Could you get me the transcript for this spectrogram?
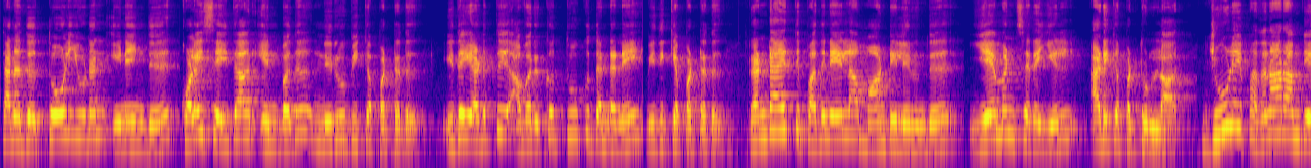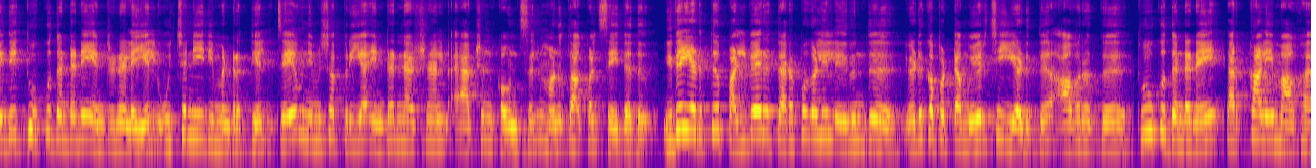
தனது தோழியுடன் இணைந்து கொலை செய்தார் என்பது நிரூபிக்கப்பட்டது. இதையடுத்து அவருக்கு தூக்கு தண்டனை விதிக்கப்பட்டது. இரண்டாயிரத்தி பதினேழாம் ஆண்டிலிருந்து ஏமன் சிறையில் அடைக்கப்பட்டுள்ளார். ஜூலை பதினாறாம் தேதி தூக்கு தண்டனை என்ற நிலையில் உச்சநீதிமன்றத்தில் save Nimisha Priya international action council மனு தாக்கல் செய்தது. இதையடுத்து பல்வேறு தரப்புகளில் இருந்து எடுக்கப்பட்ட முயற்சியை அடுத்து அவருக்கு தூக்கு தண்டனை தற்காலிகமாக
